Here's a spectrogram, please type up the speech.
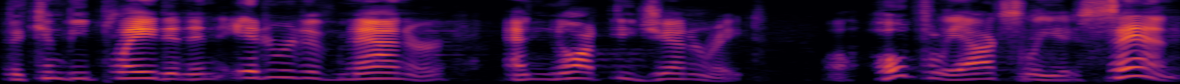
that can be played in an iterative manner and not degenerate. well, hopefully actually ascend,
